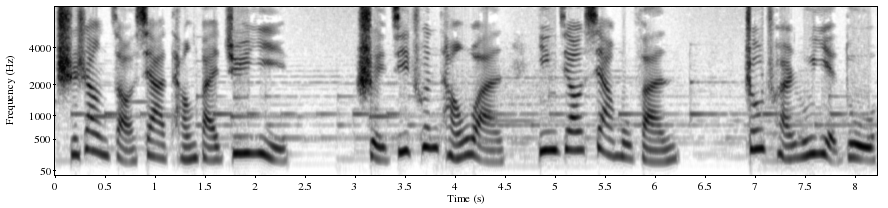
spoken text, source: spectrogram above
池上早下唐白居易，水击春塘晚，应郊夏木繁。舟船如野渡，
